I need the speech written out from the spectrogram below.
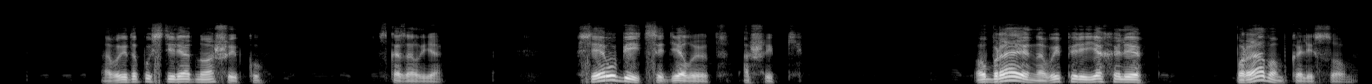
— А вы допустили одну ошибку, — сказал я. — Все убийцы делают ошибки. У Брайана вы переехали правым колесом,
